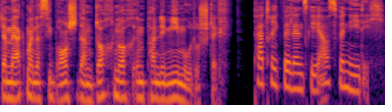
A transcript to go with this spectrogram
Da merkt man, dass die Branche dann doch noch im Pandemiemodus steckt. Patrick Wilinski aus Venedig.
